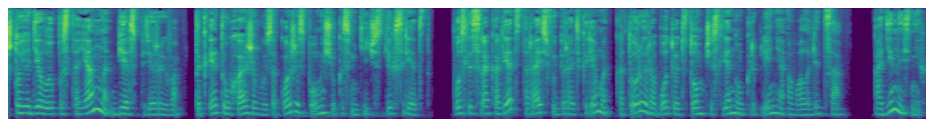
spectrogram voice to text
Что я делаю постоянно, без перерыва, так это ухаживаю за кожей с помощью косметических средств. После 40 лет стараюсь выбирать кремы, которые работают в том числе на укрепление овала лица. Один из них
